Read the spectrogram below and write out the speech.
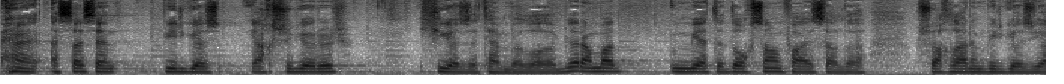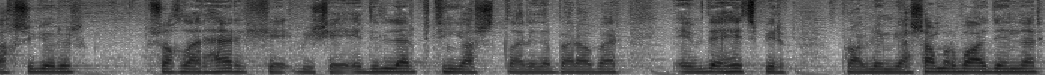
əsasən bir göz yaxşı görür, iki göz də tənbəl ola bilər, amma ümumiyyətlə 90% halda uşaqların bir gözü yaxşı görür. Uşaqlar hər şey bir şey edirlər bütün yaşlıları ilə bərabər. Evdə heç bir problem yaşamır valideynlər.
